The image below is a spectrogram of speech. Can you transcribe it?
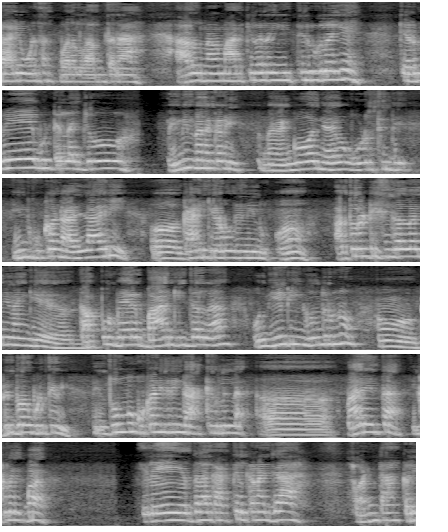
ಗಾಡಿ ಓಡಿಸಕ್ ಬರಲ್ಲ ಅಂತಾರ. ಆದ್ರೂ ನಾನು ಮಾಡ್ತಿರೋದ್ರೆ ಈ ತಿರುಗುಲಾಗೆ ಕೆಡವೇ ಬಿಟ್ಟಲ್ಲ ಅಜ್ಜು ನಿನ್ನಿಂದಾನೆ ಕಣಿ ನಾ ಹೆಂಗೋ ನ್ಯಾಯ ಓಡಿಸ್ತಿದ್ದೆ. ಹಿಂದ್ ಕುತ್ಕೊಂಡು ಅಳ್ಳಾಡಿ ಗಾಡಿ ಕೇಳೋದೆ ನೀನು. ಅಥಾರಿಟಿ ಸಿಗಲ್ಲ ನೀನು ಹಂಗೆ ದಪ್ಪಗೆ ಬೇರೆ ಬಾರ್ಗ್ ಇದ್ದಲ್ಲ, ಒಂದು ಈಟ್ ಹಿಂಗೆ ಅಂದ್ರೂ ಬಿದ್ದೋಗ್ಬಿಡ್ತೀವಿ. ನೀನು ತುಂಬ ಕುಕ್ಕಂಡಿದ್ರೆ ಹಿಂಗೆ ಹಾಕಿರ್ಲಿಲ್ಲ ಬಾರಿ ಆಯ್ತಾ ಈ ಕಡೆ ಬಾ. ಇರೇ ಎಂತ ಆಗ್ತಿಲ್ಲ ಕಣಜ್ಜ ಸೊಂಟ ಕೈ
